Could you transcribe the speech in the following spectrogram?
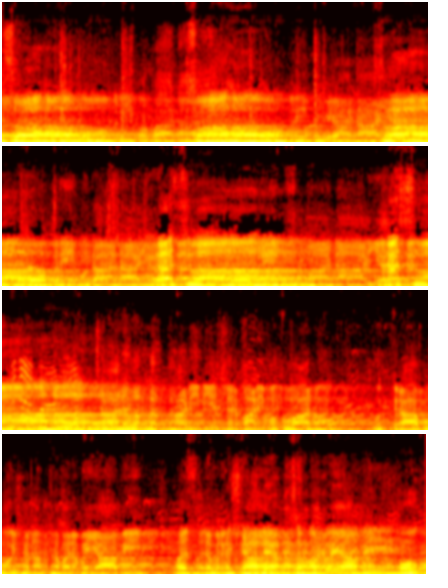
સ્વાહા. ઓમ સ્વાહા. સ્વાહા. સ્વાહા. સ્વાહા ચાર વખત થાળીની અંદર પાણી મૂકવાનું પુત્રાભૂષણમ સમર્પયામિ હસ્ત પ્રક્ષાલયમ સમર્પયામિ મુખ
